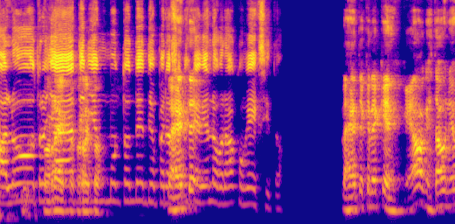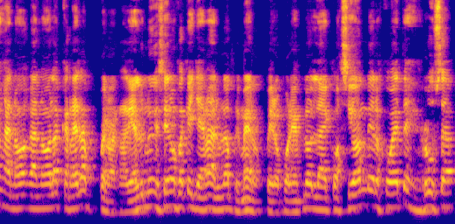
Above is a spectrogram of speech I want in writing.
al otro, ya tenían un montón de, operaciones que habían logrado con éxito. La gente cree que, que, que Estados Unidos ganó, ganó la carrera, pero en realidad lo único que hicieron fue que llegaron a la luna primero. Pero, por ejemplo, la ecuación de los cohetes es rusa.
